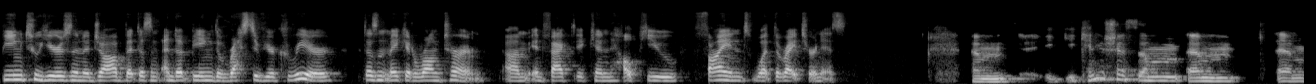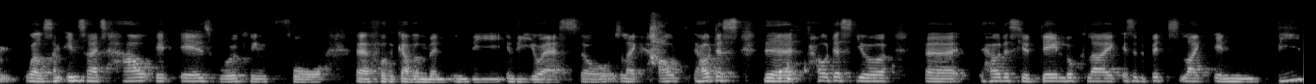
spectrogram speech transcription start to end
being two years in a job that doesn't end up being the rest of your career doesn't make it a wrong turn. Um, in fact, it can help you find what the right turn is. Um, can you share some um, um, well some insights how it is working for uh, for the government in the in the US? So, so like how how does the how does your uh, how does your day look like? Is it a bit like in Veep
